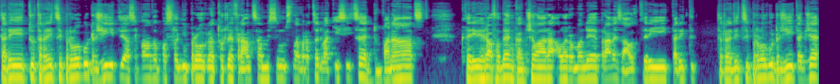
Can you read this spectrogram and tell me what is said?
tady tu tradici prologu drží. Já si pamatuju poslední prolog na Tour de France, myslím snad v roce 2012, který vyhrál Fabian Cancellara, ale Romandie je právě závod, který tady ty tradici prologu drží, takže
